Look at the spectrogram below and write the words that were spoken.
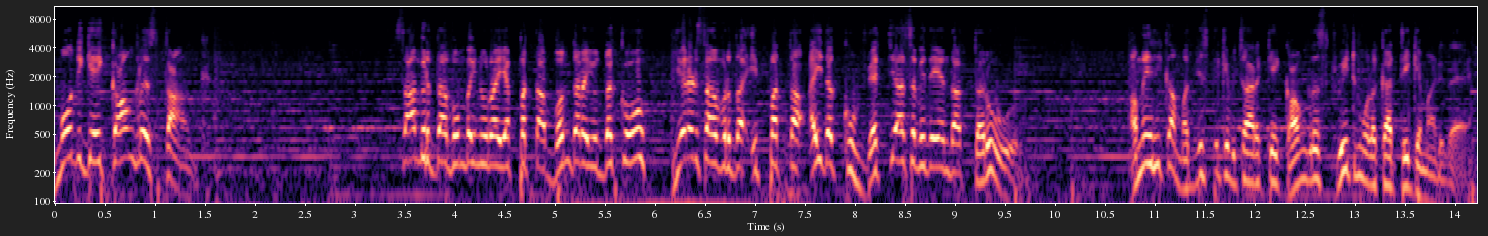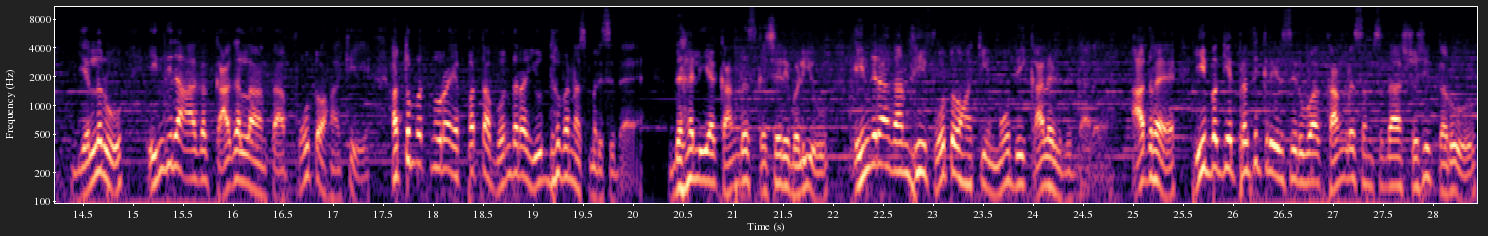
ಮೋದಿಗೆ ಕಾಂಗ್ರೆಸ್ ಟಾಂಗ್. ಸಾವಿರದ ಒಂಬೈನೂರ ಎಪ್ಪತ್ತ ಒಂದರ ಯುದ್ಧಕ್ಕೂ ಎರಡ್ ಸಾವಿರದ ಇಪ್ಪತ್ತ ಐದಕ್ಕೂ ವ್ಯತ್ಯಾಸವಿದೆ ಎಂದ ತರೂರ್. ಅಮೆರಿಕ ಮಧ್ಯಸ್ಥಿಕೆ ವಿಚಾರಕ್ಕೆ ಕಾಂಗ್ರೆಸ್ ಟ್ವೀಟ್ ಮೂಲಕ ಟೀಕೆ ಮಾಡಿದೆ. ಎಲ್ಲರೂ ಇಂದಿರಾ ಆಗಕ್ಕಾಗಲ್ಲ ಅಂತ ಫೋಟೋ ಹಾಕಿ ಹತ್ತೊಂಬತ್ತು ನೂರ ಎಪ್ಪತ್ತ ಒಂದರ ಯುದ್ಧವನ್ನ ಸ್ಮರಿಸಿದೆ. ದೆಹಲಿಯ ಕಾಂಗ್ರೆಸ್ ಕಚೇರಿ ಬಳಿಯೂ ಇಂದಿರಾ ಗಾಂಧಿ ಫೋಟೋ ಹಾಕಿ ಮೋದಿ ಕಾಲೆಳೆದಿದ್ದಾರೆ. ಆದರೆ ಈ ಬಗ್ಗೆ ಪ್ರತಿಕ್ರಿಯಿಸಿರುವ ಕಾಂಗ್ರೆಸ್ ಸಂಸದ ಶಶಿ ತರೂರ್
